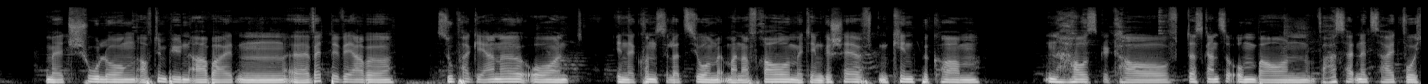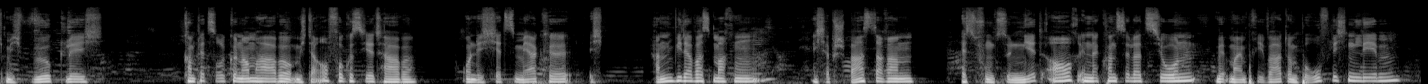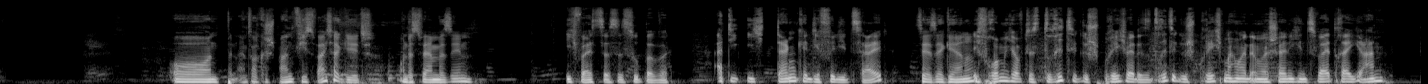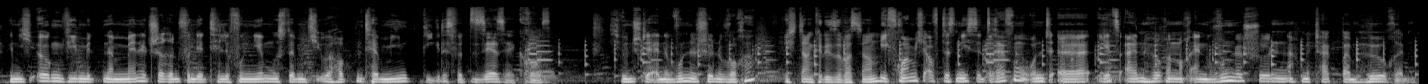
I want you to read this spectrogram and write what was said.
Mit Schulungen, auf den Bühnen arbeiten, äh, Wettbewerbe, super gerne und in der Konstellation mit meiner Frau, mit dem Geschäft, ein Kind bekommen, ein Haus gekauft, das Ganze umbauen, war es halt eine Zeit, wo ich mich wirklich komplett zurückgenommen habe und mich darauf fokussiert habe. Und ich jetzt merke, ich kann wieder was machen, ich habe Spaß daran. Es funktioniert auch in der Konstellation mit meinem privat- und beruflichen Leben. Und bin einfach gespannt, wie es weitergeht. Und das werden wir sehen. Ich weiß, dass es super wird. Adi, ich danke dir für die Zeit. Sehr, sehr gerne. Ich freue mich auf das dritte Gespräch, weil das dritte Gespräch machen wir dann wahrscheinlich in zwei, drei Jahren, wenn ich irgendwie mit einer Managerin von dir telefonieren muss, damit ich überhaupt einen Termin kriege. Das wird sehr, sehr groß. Ich wünsche dir eine wunderschöne Woche. Ich danke dir, Sebastian. Ich freue mich auf das nächste Treffen und äh, jetzt allen Hörern noch einen wunderschönen Nachmittag beim Hören.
